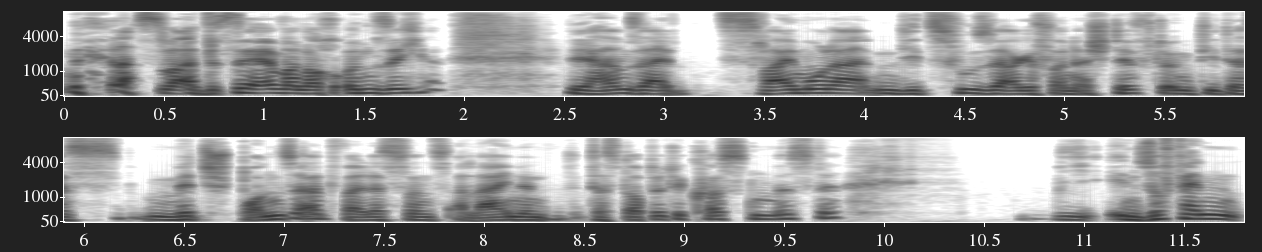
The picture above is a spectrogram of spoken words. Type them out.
Das war bisher immer noch unsicher. Wir haben seit zwei Monaten die Zusage von der Stiftung, die das mit sponsert, weil das sonst alleine das Doppelte kosten müsste insofern,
